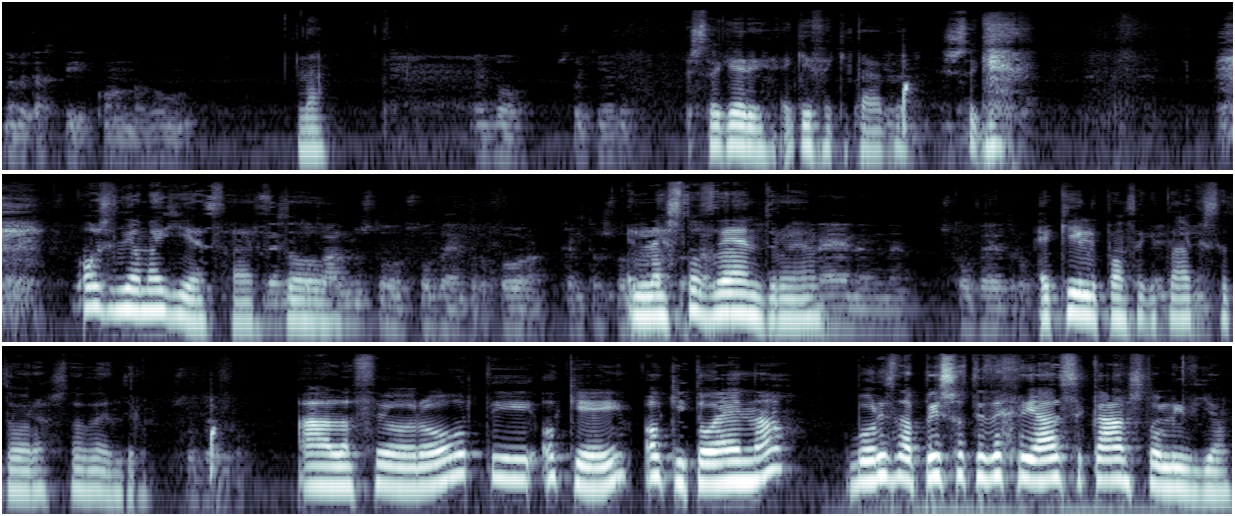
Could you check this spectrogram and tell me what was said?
Να πεταχτεί η εικόνα να δούμε. Ναι. Εδώ, στο χέρι. Στο κερί, εκεί θα κοιτάτε. Στο κερί. Ως διαμαγείας θα έρθει Λες να το το... βάλουμε στο, στο δέντρο τώρα. Καλύτερα στο Λες στο καλά. δέντρο, ε. Ναι, ναι, ναι. Στο δέντρο. Εκεί λοιπόν θα κοιτάξετε τώρα, στο δέντρο. Στο δέντρο. Αλλά θεωρώ ότι, OK, OK, το ένα μπορείς να πεις ότι δεν χρειάζεσαι καν στολίδια.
